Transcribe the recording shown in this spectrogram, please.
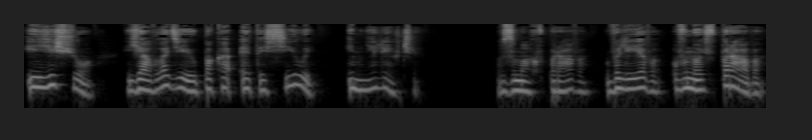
И еще я владею пока этой силой, и мне легче. Взмах вправо, влево, вновь вправо.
